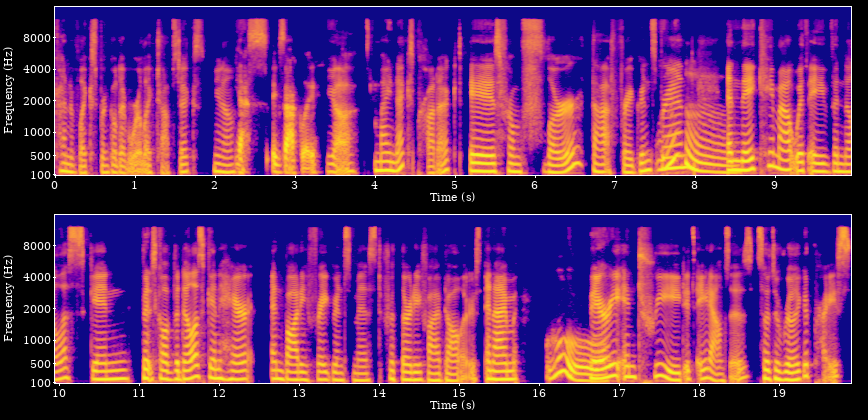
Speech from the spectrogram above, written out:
kind of like sprinkled everywhere, like chopsticks. You know. Yes, exactly. Yeah, my next product is from Phlur, that fragrance brand. Mm. And they came out with a vanilla skin, it's called Vanilla Skin Hair and Body Fragrance Mist for $35. And I'm Ooh. very intrigued. It's eight ounces, so it's a really good price.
